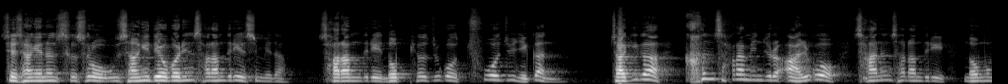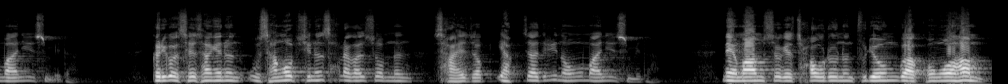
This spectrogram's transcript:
세상에는 스스로 우상이 되어버린 사람들이 있습니다. 사람들이 높여주고 추워주니까 자기가 큰 사람인 줄 알고 사는 사람들이 너무 많이 있습니다. 그리고 세상에는 우상 없이는 살아갈 수 없는 사회적 약자들이 너무 많이 있습니다. 내 마음속에 차오르는 두려움과 공허함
